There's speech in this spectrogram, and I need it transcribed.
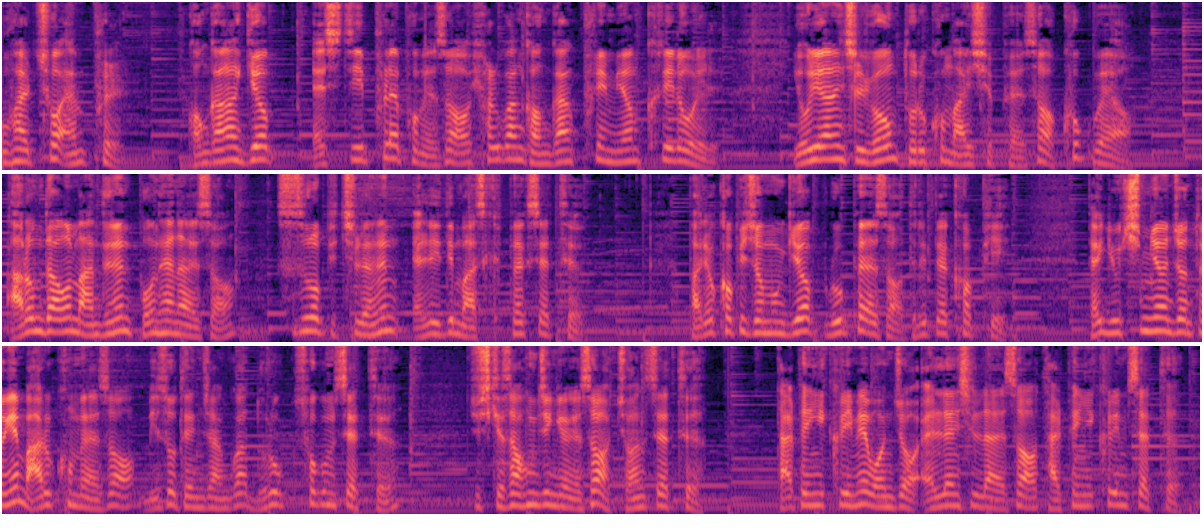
부활초 앰플, 건강한 기업 SD 플랫폼에서 혈관 건강 프리미엄 크릴 오일, 요리하는 즐거움 도르코 마이셰프에서 cookware. 아름다움을 만드는 본헤나에서 스스로 빛을 내는 LED 마스크팩 세트. 발효커피 전문기업 루페에서 drip bag 커피. 160년 전통의 마르코메에서 미소된장과 누룩소금 세트. 주식회사 홍진경에서 전 세트. 달팽이 크림의 원조 엘렌실라에서 달팽이 크림 세트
